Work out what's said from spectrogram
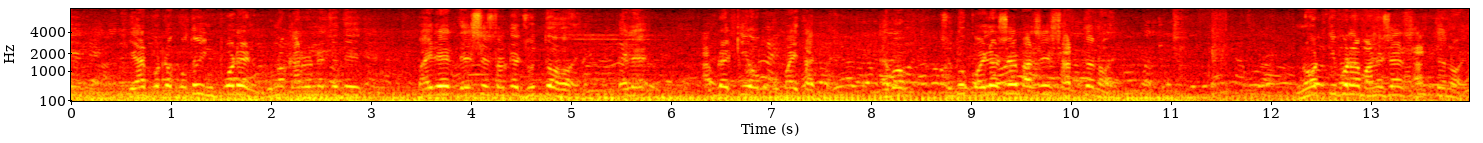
এই এয়ারপোর্টটা কত ইম্পর্টেন্ট কোনো কারণে যদি বাইরের দেশের সঙ্গে যুদ্ধ হয়, তাহলে আমরা কি উপ- উপায় থাকবে? এবং শুধু কৈলাসের মানুষের স্বার্থে নয় নর্থ ত্রিপুরা মানুষের স্বার্থে নয়,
